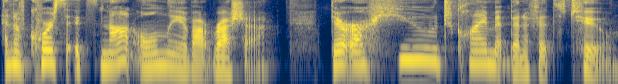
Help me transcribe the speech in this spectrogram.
And of course, it's not only about Russia. There are huge climate benefits too.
